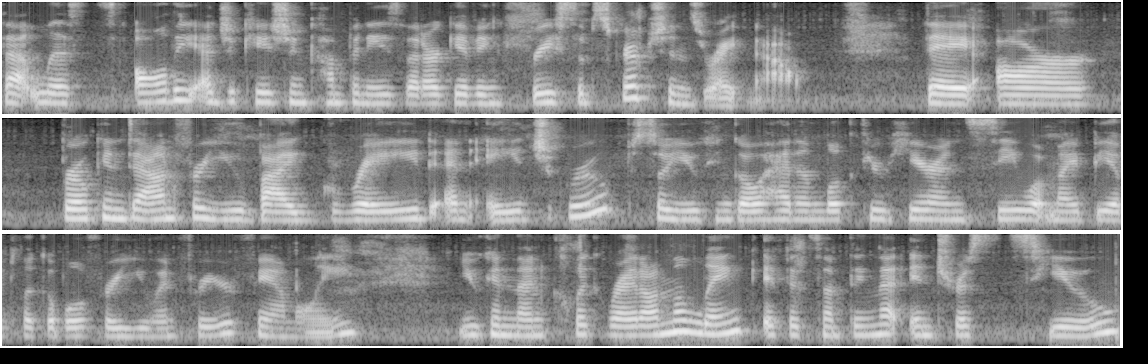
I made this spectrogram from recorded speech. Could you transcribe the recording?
that lists all the education companies that are giving free subscriptions right now. They are broken down for you by grade and age group, so you can go ahead and look through here and see what might be applicable for you and for your family. You can then click right on the link if it's something that interests you.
